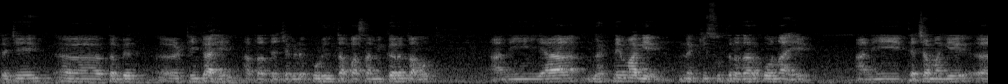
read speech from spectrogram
त्याची तब्येत ठीक आहे. आता त्याच्याकडे पुढील तपास आम्ही करत आहोत. आणि या घटनेमागे नक्की सूत्रधार कोण आहे आणि त्याच्यामागे अ,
